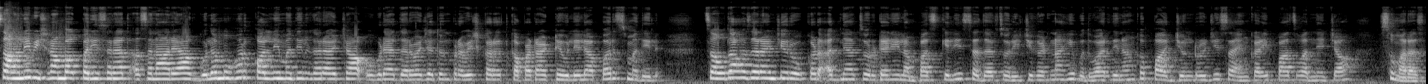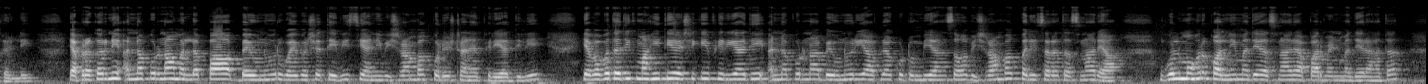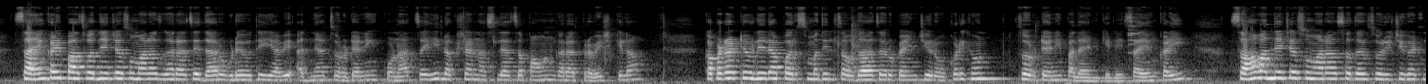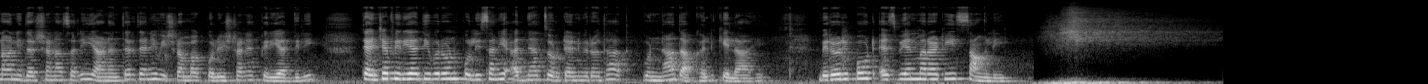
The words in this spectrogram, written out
सांगली विश्रामबाग परिसरात असणाऱ्या गुलमोहर कॉलनीमधील घराच्या उघड्या दरवाज्यातून प्रवेश करत कपाटात ठेवलेल्या पर्समधील चौदा हजारांची रोकड अज्ञात चोरट्यांनी लंपास केली. सदर चोरीची घटना ही बुधवार दिनांक पाच जून रोजी सायंकाळी पाच वाजण्याच्या सुमारास घडली. या प्रकरणी अन्नपूर्णा मल्लप्पा बेवनूर वय वर्ष तेवीस यांनी विश्रामबाग पोलीस ठाण्यात फिर्याद दिली. याबाबत अधिक माहिती अशी की फिर्यादी अन्नपूर्णा बेवनूर या आपल्या कुटुंबियांसह विश्रामबाग परिसरात असणाऱ्या गुलमोहर कॉलनीमध्ये असणाऱ्या अपार्टमेंटमध्ये राहतात. सायंकाळी पाच वाजण्याच्या सुमारास घराचे दार उघडे होते. यावेळी अज्ञात चोरट्यांनी कोणाचंही लक्ष नसल्याचं पाहून घरात प्रवेश केला. कपाटात ठेवलेल्या पर्समधील चौदा हजार रुपयांची रोकड घेऊन चोरट्यांनी पलायन केले. सायंकाळी सहा वाजण्याच्या सुमारास सदर चोरीची घटना निदर्शनास आली. यानंतर त्यांनी विश्रामबाग पोलीस ठाण्यात फिर्याद दिली. त्यांच्या फिर्यादीवरून पोलिसांनी अज्ञात चोरट्यांविरोधात गुन्हा दाखल केला आहे. Bureau report S B N Marathi Sangli.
